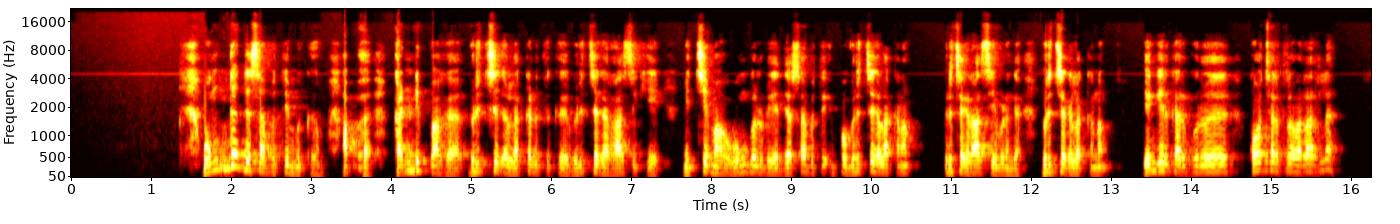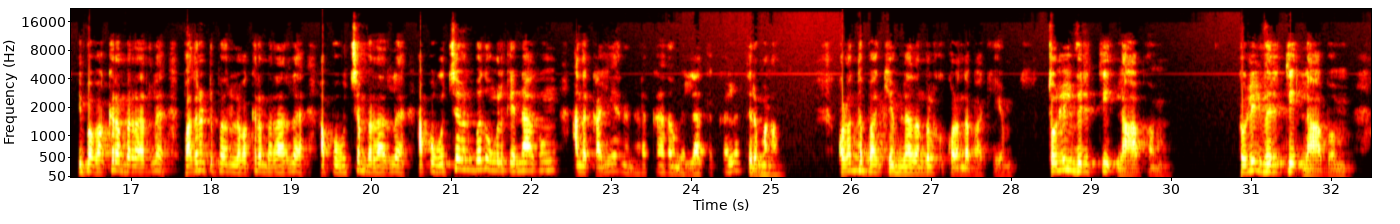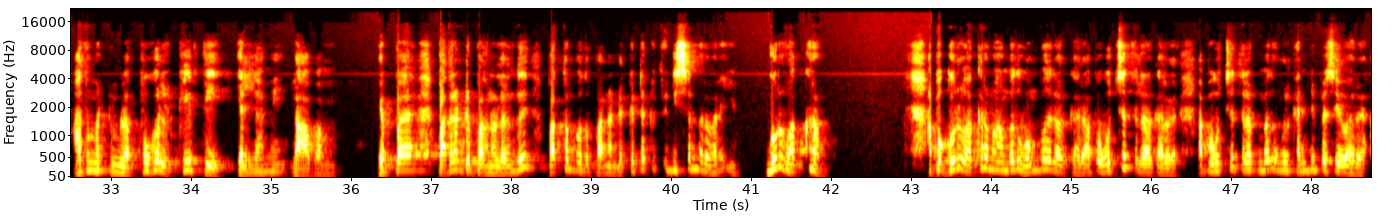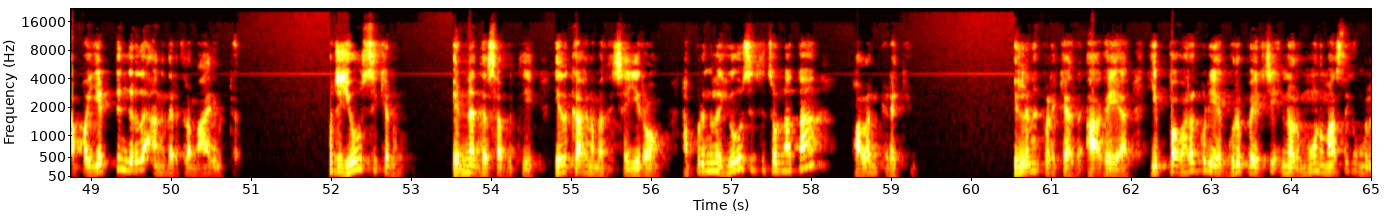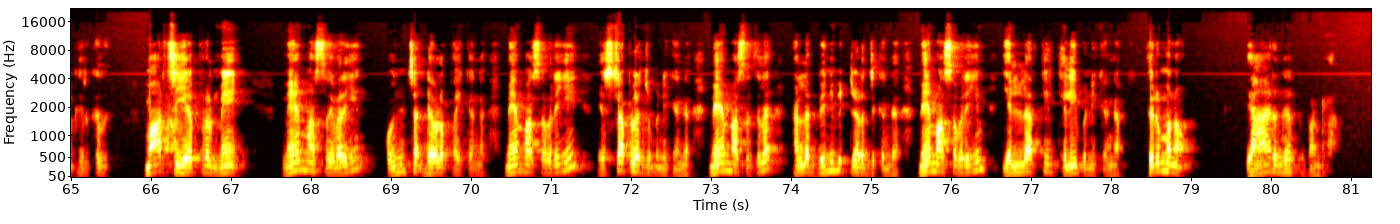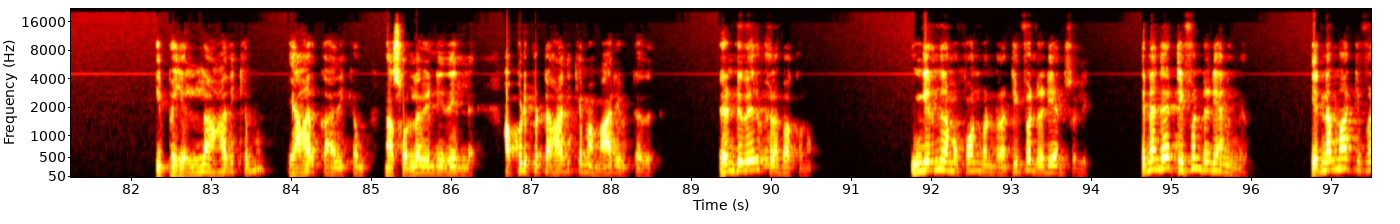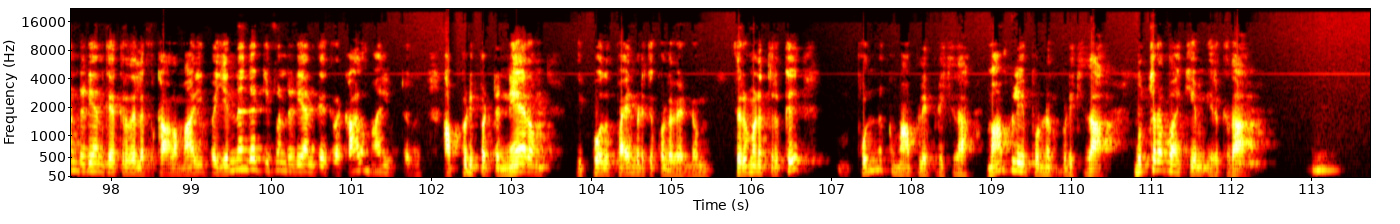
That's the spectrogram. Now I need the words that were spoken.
உங்க திசை பற்றி முக்கியம். அப்போ கண்டிப்பாக விருச்சிக லக்கணத்துக்கு விருச்சிக ராசிக்கு நிச்சயமாக உங்களுடைய திசை பற்றி இப்போ விருச்சிக லக்கணம் விருச்சக ராசியை விடுங்க. விருச்சக லக்கணம். எங்கே இருக்காரு குரு? கோச்சரத்தில் வர்றாருல்ல? இப்போ வக்கரம் பெறாருல? பதினெட்டு பதினொன்றில் வக்கரம் பெறாருல? அப்போ உச்சம் பெறாருல? அப்போ உச்சம் என்பது உங்களுக்கு என்ன ஆகும் அந்த கல்யாணம் நடக்காதவங்க எல்லாத்துக்கெல்லாம் திருமணம். குழந்தை பாக்கியம் இல்லாதவங்களுக்கு குழந்தை பாக்கியம். தொழில் விருத்தி லாபம். தொழில் விருத்தி லாபம். அது மட்டும் இல்லை புகழ் கீர்த்தி எல்லாமே லாபம். எப்போ? பதினெட்டு பதினொன்றுலேருந்து இருந்து பத்தொன்பது பன்னெண்டு கிட்டத்தட்ட டிசம்பர் வரையும். குரு வக்ரம் அப்போ குரு வக்கரமாகும்போது ஒன்பதுல இருக்காரு. அப்போ உச்சத்தில் இருக்காரு. அப்போ உச்சத்தில் இருக்கும்போது உங்களுக்கு கண்டிப்பாக செய்வார். அப்போ எட்டுங்கிறது அந்த இடத்துல மாறி விட்டார் கொஞ்சம் யோசிக்கணும். என்ன தசை பற்றி எதுக்காக நம்ம அதை செய்கிறோம் அப்படிங்கிற யோசித்து சொன்னா தான் பலன் கிடைக்கும். இல்லைன்னா கிடைக்காது. ஆகையா இப்போ வரக்கூடிய குரு பயிற்சி இன்னொரு மூணு மாதத்துக்கு உங்களுக்கு இருக்குது. March April May. மே மாதம் வரையும் கொஞ்சம் டெவலப் ஆகிக்கோங்க மே மாதம் வரையும் எக்ஸ்ட்ரா பிளான் பண்ணிக்கோங்க. மே மாதத்தில் நல்ல பெனிஃபிட் அடைஞ்சுக்கோங்க. மே மாதம் வரையும் எல்லாத்தையும் தெளிவு பண்ணிக்கோங்க. திருமணம் யாருங்க இப்போ பண்ணுறா இப்போ எல்லா ஆதிக்கமும் யாருக்கு ஆதிக்கம்? நான் சொல்ல வேண்டியதே இல்லை. அப்படிப்பட்ட ஆதிக்கமாக மாறிவிட்டது. ரெண்டு பேரும் வேலை பார்க்கணும். இங்கேருந்து நம்ம ஃபோன் பண்ணுறோம் டிஃபன் ரெடியான்னு சொல்லி. என்னங்க டிஃபன் ரெடியானுங்க என்னம்மா டிஃபன் ரெடியான்னு கேட்கறது இல்லை இப்போ காலம் மாறி இப்போ என்னங்க டிஃபன் ரெடியான்னு கேட்குற காலம் மாறி விட்டது அப்படிப்பட்ட நேரம் இப்போது பயன்படுத்தி கொள்ள வேண்டும். திருமணத்திற்கு பொண்ணுக்கு மாப்பிள்ளை பிடிக்குதா? மாப்பிள்ளையை பொண்ணுக்கு பிடிக்குதா? புத்திர பாக்கியம் இருக்குதா?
